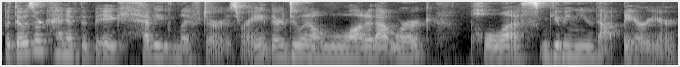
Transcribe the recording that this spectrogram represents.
But those are kind of the big heavy lifters, right? They're doing a lot of that work plus giving you that barrier.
